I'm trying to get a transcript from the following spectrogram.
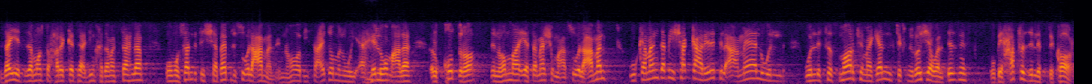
زي زي ما قلت لحضرتك تقديم خدمات سهلة ومساندة الشباب لسوق العمل إن هو بيساعدهم ويأهلهم على القدرة إن هم يتماشوا مع سوق العمل وكمان ده بيشجع ريادة الأعمال وال... والاستثمار في مجال التكنولوجيا والبزنس وبيحفز الابتكار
